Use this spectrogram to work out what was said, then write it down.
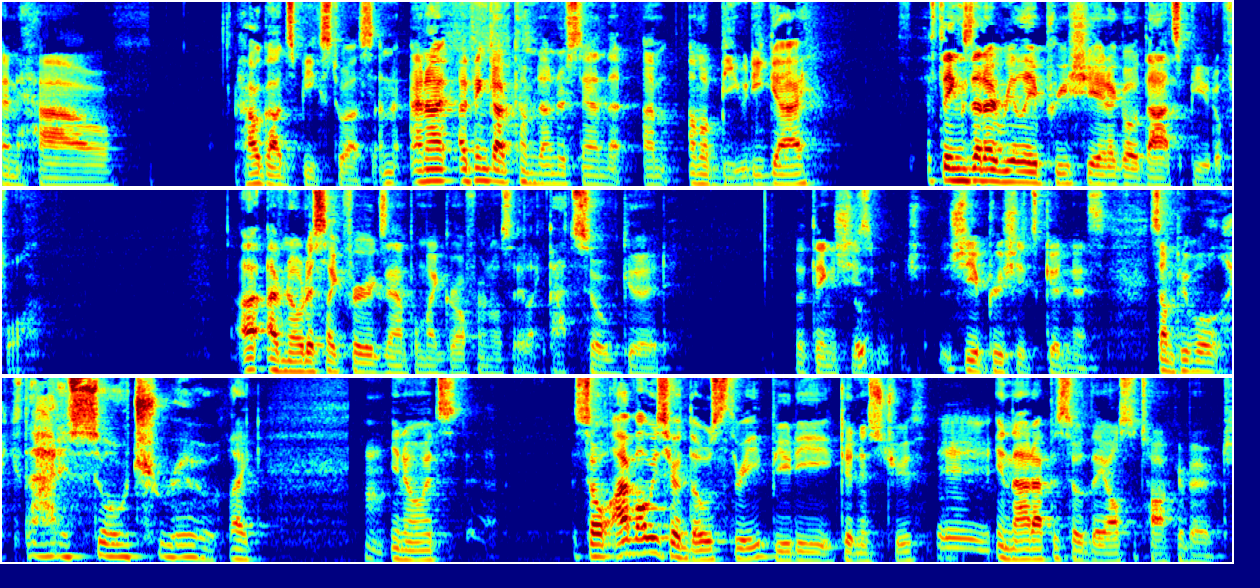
and how how God speaks to us. And and I, I think I've come to understand that I'm I'm a beauty guy. Things that I really appreciate, I go, that's beautiful. I, I've noticed, like for example, my girlfriend will say, like, that's so good. The thing she's she appreciates goodness. Some people are like that is so true. Like, you know, it's so I've always heard those three: beauty, goodness, truth. In that episode, they also talk about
